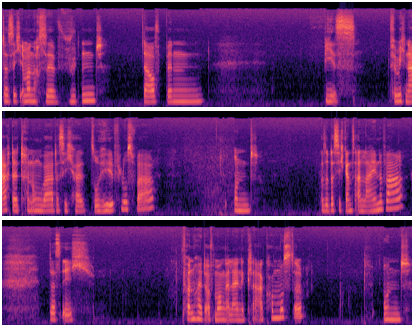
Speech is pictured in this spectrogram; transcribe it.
dass ich immer noch sehr wütend darauf bin, wie es für mich nach der Trennung war, dass ich halt so hilflos war und also dass ich ganz alleine war, dass ich von heute auf morgen alleine klarkommen musste und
